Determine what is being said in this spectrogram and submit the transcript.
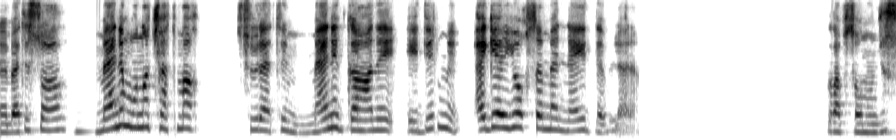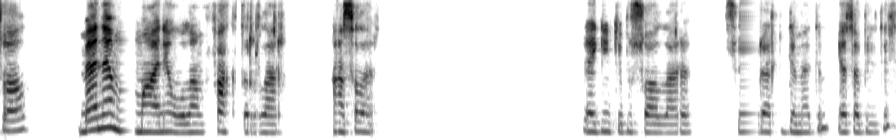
Növbəti sual. Mənim ona çatmaq sürətim məni qane edirmi? Əgər yoxsa mən nə edə bilərəm? Lap sonuncu sual. Mənə mane olan faktorlar hansılardır? Yəqin ki, bu sualları sürətli demədim, yaza bildiniz.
